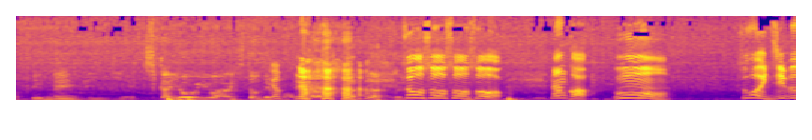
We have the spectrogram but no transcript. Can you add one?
っていう、うん。しかよう言わん人でも。そうそうそうそう。なんかうんすごい自分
